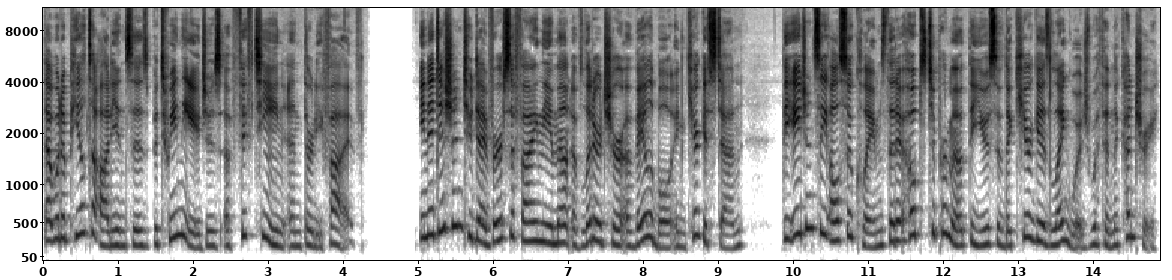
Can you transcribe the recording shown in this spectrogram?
that would appeal to audiences between the ages of 15 and 35. In addition to diversifying the amount of literature available in Kyrgyzstan, the agency also claims that it hopes to promote the use of the Kyrgyz language within the country.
